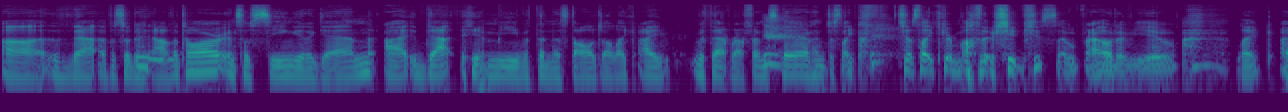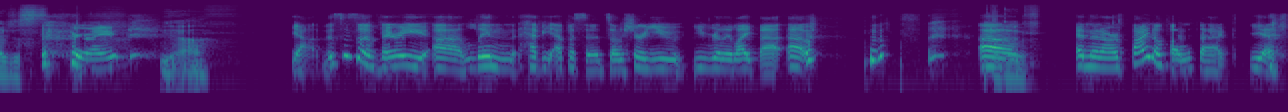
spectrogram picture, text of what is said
uh that episode of Mhm. Avatar and so seeing it again I that hit me with the nostalgia like I with that reference there and I'm just like just like your mother she'd be so proud of you like I just right? yeah Yeah, this is a very uh Lin heavy episode, so I'm sure you you really like that. Um, um. And then our final fun fact, yes.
